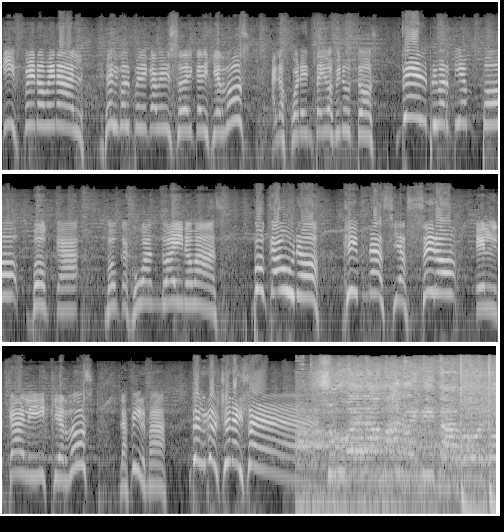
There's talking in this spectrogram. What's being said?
y fenomenal el golpe de cabeza del Cali izquierdos a los 42 minutos del primer tiempo. Boca, Boca jugando ahí nomás. Boca 1, Gimnasia 0, el Cali izquierdos, la firma del gol Geneise. Sube la mano y grita gol.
